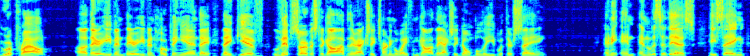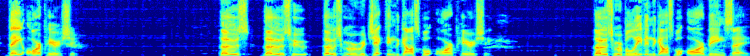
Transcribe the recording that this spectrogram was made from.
who are proud. Uh, they're even they're even hoping in. They they give lip service to God, but they're actually turning away from God. They actually don't believe what they're saying. And he, and and listen to this. He's saying they are perishing. Those those who those who are rejecting the gospel are perishing. Those who are believing the gospel are being saved.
